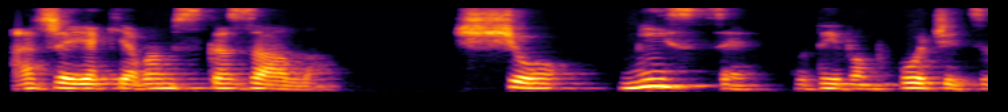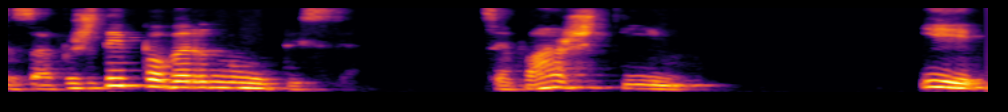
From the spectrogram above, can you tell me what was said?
Адже, як я вам сказала, що місце, куди вам хочеться завжди повернутися, це ваш дім. І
